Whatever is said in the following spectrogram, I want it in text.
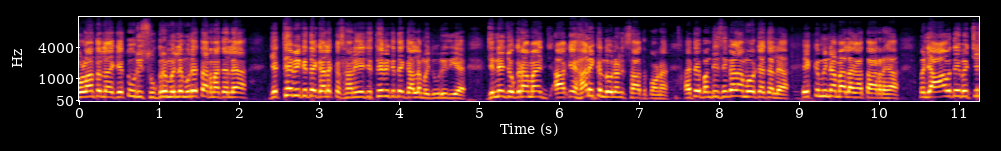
16 ਤੋਂ ਲੈ ਕੇ ਧੂਰੀ ਸ਼ੂਗਰ ਮਿੱਲ ਮੂਰੇ ਧਰਨਾ ਚੱਲਿਆ। ਜਿੱਥੇ ਵੀ ਕਿਤੇ ਗੱਲ ਕਿਸਾਨੀ ਦੀ, ਜਿੱਥੇ ਵੀ ਕਿਤੇ ਗੱਲ ਮਜ਼ਦੂਰੀ ਦੀ ਹੈ, ਜਿੰਨੇ ਜੋਗਰਾ ਮੈਂ ਆ ਕੇ ਹਰ ਇੱਕ ਅੰਦੋਲਨ 'ਚ ਸਾਥ ਪਾਉਣਾ ਇੱਥੇ ਬੰਦੀ ਸਿੰਘ ਵਾਲਾ ਮੋਰਚਾ ਚੱਲਿਆ। ਇੱਕ ਮਹੀਨਾ ਮੈਂ ਲਗਾਤਾਰ ਰਿਹਾ। ਪੰਜਾਬ ਦੇ ਵਿੱਚ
